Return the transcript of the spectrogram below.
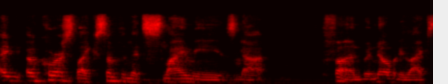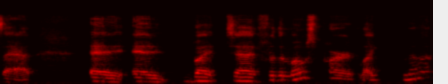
I, of course, like something that's slimy is not fun, but nobody likes that. Uh, uh, but uh, for the most part, like not,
